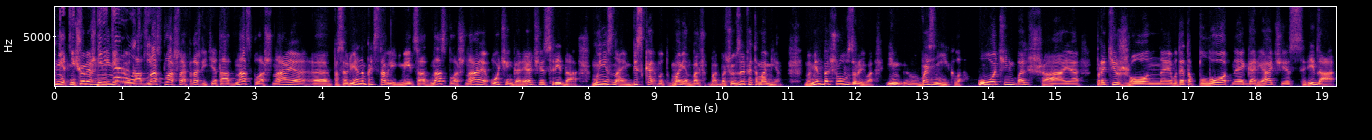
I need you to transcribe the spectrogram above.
нет, ничего между ними нет. Это одна сплошная, подождите, это одна сплошная, э, по современным представлениям, имеется одна сплошная, очень горячая среда. Мы не знаем, без... вот момент большой, большой взрыв – это момент. момент большого взрыва им возникла очень большая, протяженная, вот эта плотная, горячая среда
